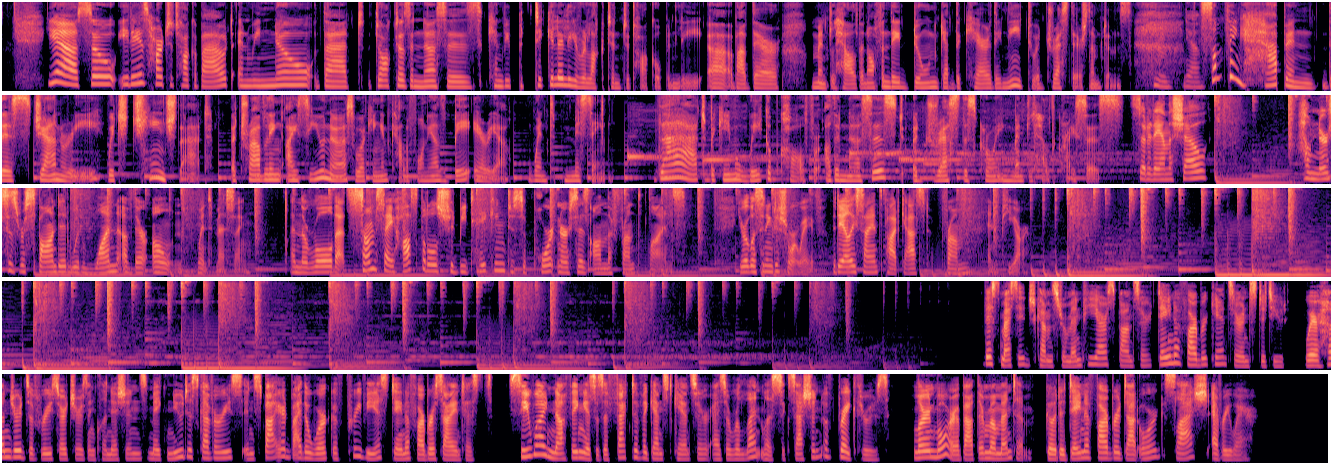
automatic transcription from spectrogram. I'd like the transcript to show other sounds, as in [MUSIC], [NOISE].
Yeah, so it is hard to talk about, and we know that doctors and nurses can be particularly reluctant to talk openly uh, about their mental health, and often they don't get the care they need to address their symptoms. Hmm, yeah. Something happened this January which changed that. A traveling ICU nurse working in California's Bay Area went missing. That became a wake up call for other nurses to address this growing mental health crisis. So, today on the show, how nurses responded when one of their own went missing, and the role that some say hospitals should be taking to support nurses on the front lines. You're listening to Shortwave, the daily science podcast from NPR. This message comes from NPR sponsor Dana Farber Cancer Institute, where hundreds of researchers and clinicians make new discoveries inspired by the work of previous Dana Farber scientists. See why nothing is as effective against cancer as a relentless succession of breakthroughs. Learn more about their momentum. Go to danafarber.org/everywhere.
